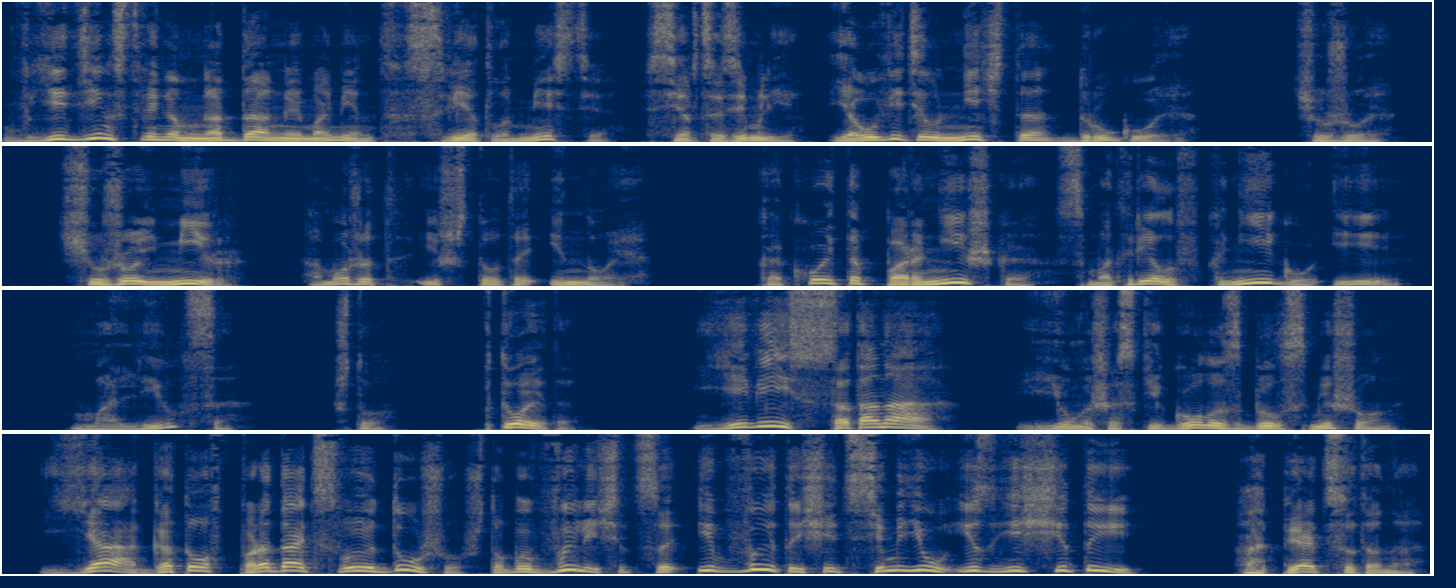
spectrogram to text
В единственном на данный момент светлом месте, в сердце земли, я увидел нечто другое. Чужое. Чужой мир, а может и что-то иное. Какой-то парнишка смотрел в книгу и... молился? Что? Кто это? «Явись, сатана!» Юношеский голос был смешон. «Я готов продать свою душу, чтобы вылечиться и вытащить семью из нищеты!» «Опять сатана?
